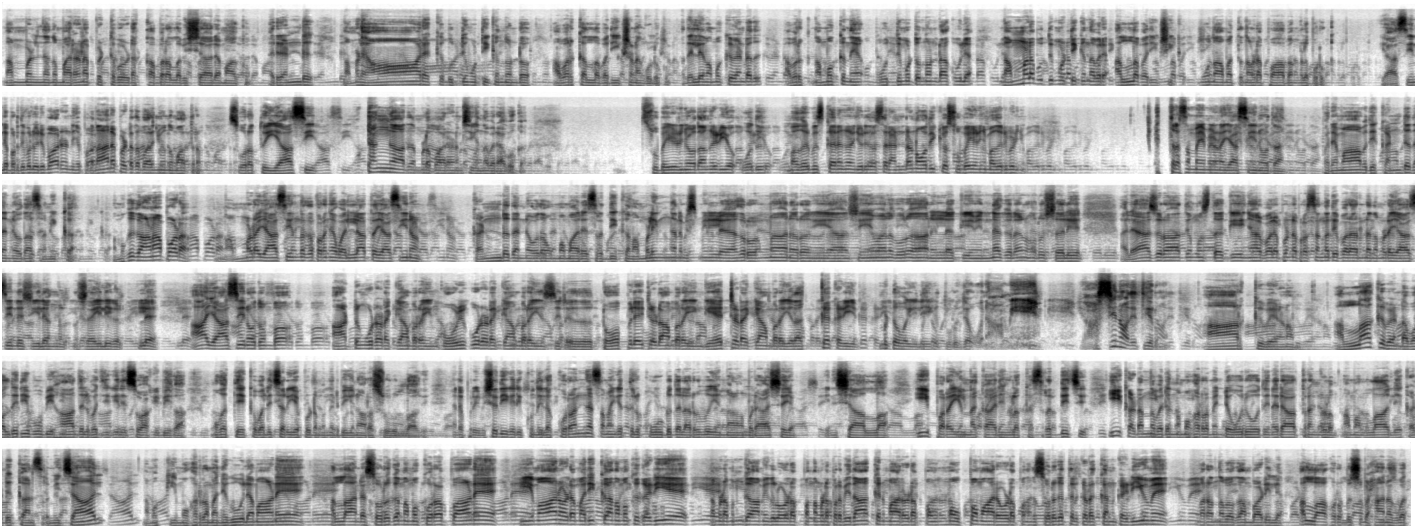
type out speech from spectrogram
നമ്മളിൽ നിന്ന് മരണപ്പെട്ടവരുടെ കബറല്ല വിശാലമാക്കും. രണ്ട് നമ്മളെ ആരൊക്കെ ബുദ്ധിമുട്ടിക്കുന്നുണ്ടോ അവർക്കല്ല പരീക്ഷണം കൊടുക്കും. അതല്ലേ നമുക്ക് വേണ്ടത്? അവർക്ക് നമുക്ക് ബുദ്ധിമുട്ടൊന്നും ഉണ്ടാക്കൂല. നമ്മളെ ബുദ്ധിമുട്ടിക്കുന്നവരെ അല്ല പരീക്ഷിക്കും. മൂന്നാമത്തെ നമ്മുടെ പാപങ്ങൾ പൊറുക്കും. യാസീന്റെ പ്രതിഫലം ഒരുപാടുണ്ട്. ഞാൻ പ്രധാനപ്പെട്ടത് പറഞ്ഞു എന്ന് മാത്രം. സൂറത്തു യാസീൻ. മുടങ്ങാതെ നമ്മൾ പാരായണം ചെയ്യുന്നവരാവുക. സുബൈ കഴിഞ്ഞ് ഓതാൻ കഴിയോ ഓത് മകർബിസ്കാരം കഴിഞ്ഞു ഒരു ദിവസം രണ്ടെണ്ണം ഓദിക്കോ സുബൈ കഴിഞ്ഞ് മകർ കഴിഞ്ഞു എത്ര സമയം വേണം യാസീൻ ഓതാൻ? പരമാവധി കണ്ട് തന്നെ ഓതാൻ ശ്രമിക്കുക. നമുക്ക് കാണാപ്പാടാ. നമ്മുടെ യാസീൻ എന്നൊക്കെ പറഞ്ഞ വല്ലാത്ത യാസീനാണ്. കണ്ട് തന്നെ ഓതാ ഉമ്മമാരെ ശ്രദ്ധിക്കുക. നമ്മളിങ്ങനെ ഞാൻ പലപ്പോഴും പ്രസംഗത്തിൽ പറയാറുണ്ട് നമ്മുടെ യാസീന്റെ ശീലങ്ങൾ ശൈലികൾ അല്ലേ ആ യാസീൻ ഓതുമ്പോൾ ആട്ടും കൂടെ അടയ്ക്കാൻ പറയും കോഴിക്കൂട് അടയ്ക്കാൻ പറയും ടോപ്പ് ലൈറ്റ് ഇടാൻ പറയും ഗേറ്റ് അടയ്ക്കാൻ പറയും ഇതൊക്കെ കഴിയും. എന്നിട്ട് വയിലേക്ക് തുറജൂനാമീൻ യാസീൻ ഓതി ആർക്ക് വേണം? അള്ളാഹ്ക്ക് വേണ്ട വൽദിരിബൂബി ഹാദൽ വജിഗിലി സ്വാഹിബിക മുഖത്തേക്ക് വലിച്ചെറിയപ്പെടുമെന്ന് നബീന റസൂലുള്ളാഹി. എന്നെ പ്രിയ വിശദീകരിക്കുന്നില്ല. കുറഞ്ഞ സമയത്തിൽ കൂടുതൽ അറിവ് എന്നാണ് നമ്മുടെ ആശയം. ഇൻഷാ അല്ലാ ഈ പറയുന്ന കാര്യങ്ങളൊക്കെ ശ്രദ്ധിച്ച് ഈ കടന്നു വരുന്ന മുഹറമിന്റെ ഓരോ ദിനരാത്രങ്ങളും നാം അള്ളാഹിലേക്ക് അടുക്കാൻ ശ്രമിച്ചാൽ നമുക്ക് ഈ മുഹറം അനുകൂലമാണ്. അള്ളാഹിന്റെ സ്വർഗം നമുക്ക് ഉറപ്പാണ്. ഈമാനോടെ മരിക്കാൻ നമുക്ക് കഴിയേ. നമ്മുടെ മുൻഗാമികളോടൊപ്പം നമ്മുടെ പ്രപിതാക്കന്മാരോടൊപ്പം ഉമ്മ ഉപ്പമാരോടൊപ്പം നമുക്ക് സ്വർഗത്തിൽ കിടക്കാൻ കഴിയുമേ? മറന്നു പോകാൻ പാടില്ല. അള്ളാഹു റബ്ബ് സുബ്ഹാനഹു വ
